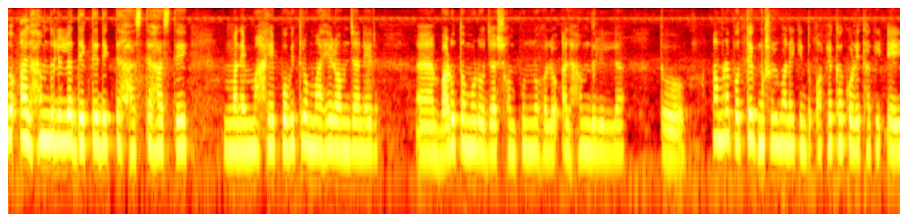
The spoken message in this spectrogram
তো আলহামদুলিল্লাহ দেখতে দেখতে, হাসতে হাসতে মানে মাহে, পবিত্র মাহে রমজানের বারোতম রোজা সম্পূর্ণ হলো আলহামদুলিল্লাহ। তো আমরা প্রত্যেক মুসলমানে কিন্তু অপেক্ষা করে থাকি এই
